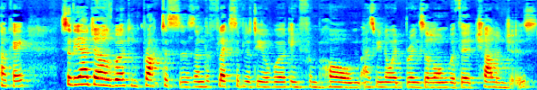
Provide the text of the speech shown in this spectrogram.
Okay. So, the agile working practices and the flexibility of working from home, as we know, it brings along with it challenges.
